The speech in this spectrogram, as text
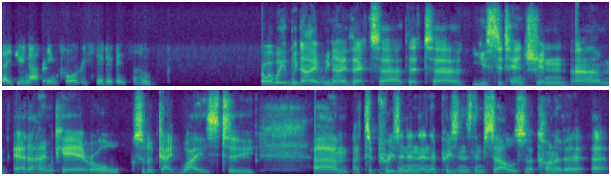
They do nothing for recidivism. Well, we, we know we know that uh, that uh, youth detention, um, out of home care, are all sort of gateways to um, uh, to prison, and, and the prisons themselves are kind of a, a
